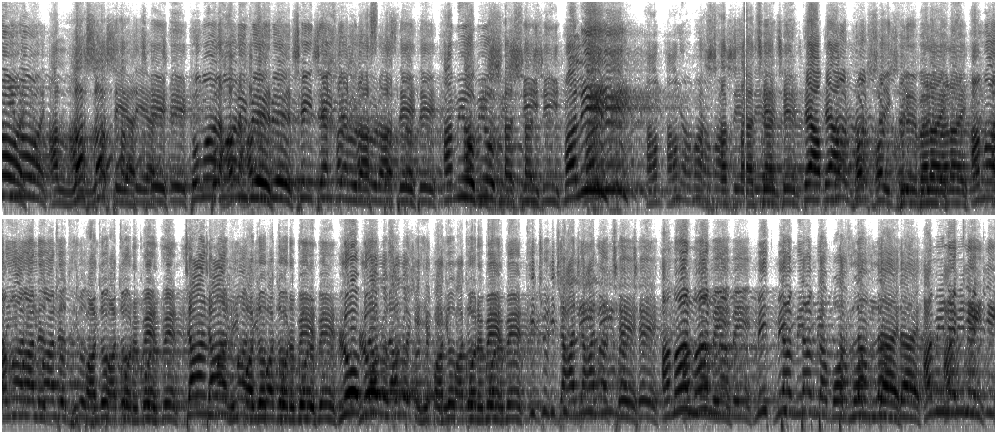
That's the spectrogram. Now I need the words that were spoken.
নয় আল্লাহ সাথে আছে। তোমার হাবিবের সেই দেখানো রাস্তাতে আমিও বিশ্বাসী। মালিক আপনি আমার সাথে আছেন। হে আপনার ভরসায় ঘুরে বেড়াই আমার ইমানের যদি হেফাজত করবে জান মাল হেফাজত করবে লোভ লালসাকে হেফাজত করবে কিছু জালিম আছে। আমার নামে মিথ্যা মিথ্যা বদনাম দেয়। আমি নাকি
